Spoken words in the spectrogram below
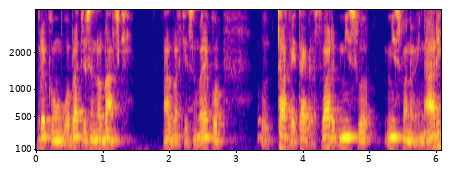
rekao mu, obratio sam na albanski. Na albanski sam mu rekao, taka i taka stvar, mi smo, mi smo novinari,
